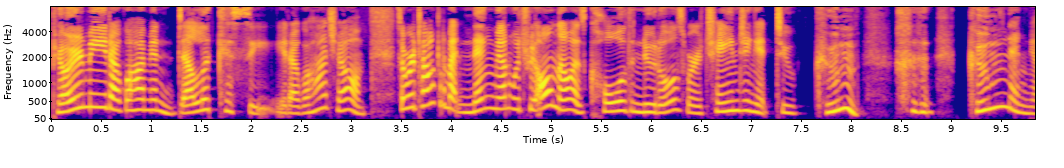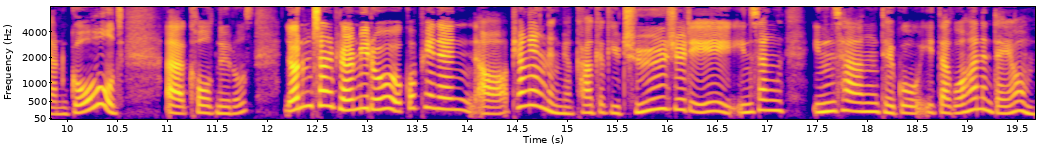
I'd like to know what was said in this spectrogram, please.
별미라고 하면 delicacy이라고 하죠. So we're talking about 냉면, which we all know as cold noodles. We're changing it to 금. 금냉면, gold uh, cold noodles. 여름철 별미로 꼽히는 어, 평양냉면 가격이 줄줄이 인상 인상되고 있다고 하는데요.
